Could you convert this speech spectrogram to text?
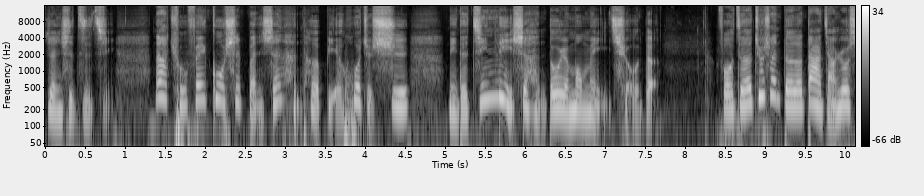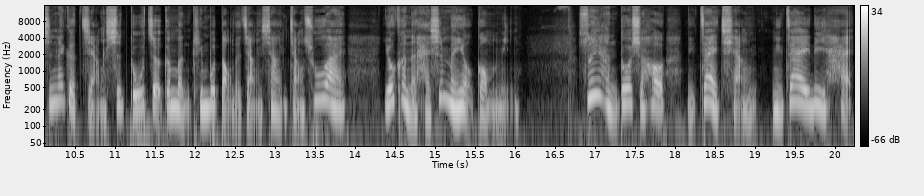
认识自己。那除非故事本身很特别，或者是你的经历是很多人梦寐以求的，否则就算得了大奖，若是那个奖是读者根本听不懂的奖项，讲出来有可能还是没有共鸣。所以很多时候，你再强，你再厉害，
